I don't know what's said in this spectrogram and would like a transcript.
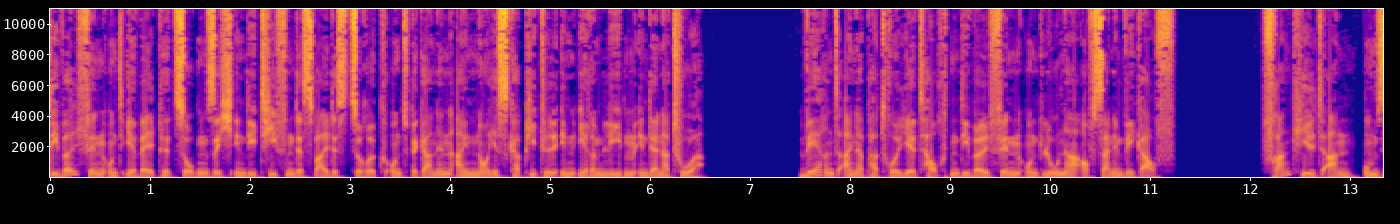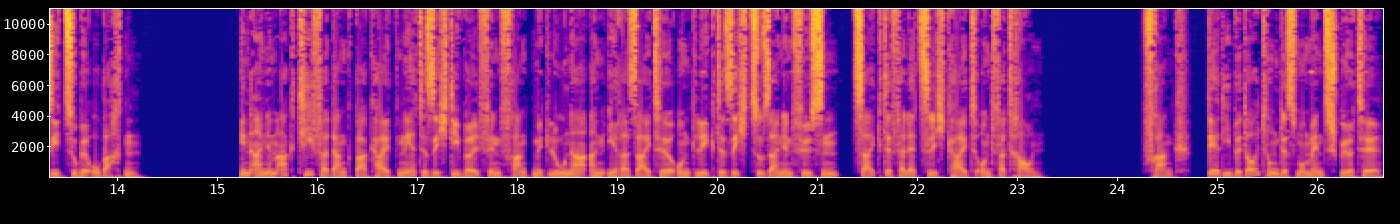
Die Wölfin und ihr Welpe zogen sich in die Tiefen des Waldes zurück und begannen ein neues Kapitel in ihrem Leben in der Natur. Während einer Patrouille tauchten die Wölfin und Luna auf seinem Weg auf. Frank hielt an, um sie zu beobachten. In einem Akt tiefer Dankbarkeit näherte sich die Wölfin Frank mit Luna an ihrer Seite und legte sich zu seinen Füßen, zeigte Verletzlichkeit und Vertrauen. Frank, der die Bedeutung des Moments spürte,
